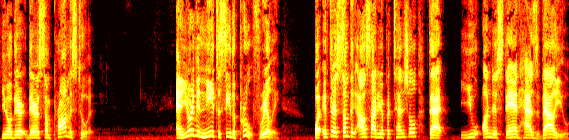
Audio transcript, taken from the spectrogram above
you know there there's some promise to it. And you don't even need to see the proof, really. But if there's something outside of your potential that you understand has value,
